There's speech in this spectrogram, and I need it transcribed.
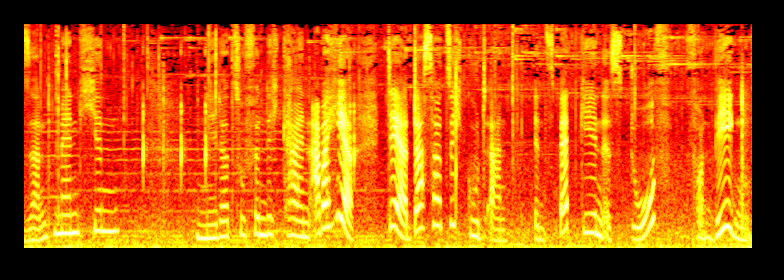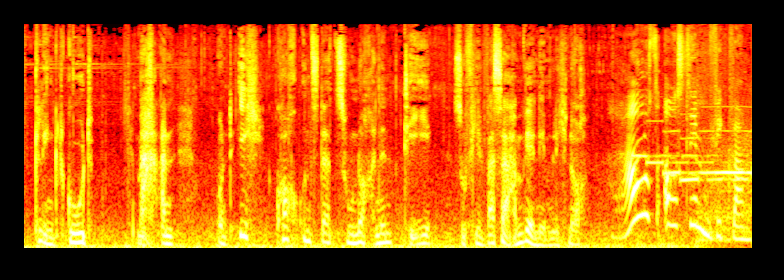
Sandmännchen? Nee, dazu finde ich keinen. Aber hier, der, das hört sich gut an. Ins Bett gehen ist doof? Von wegen. Klingt gut. Mach an. Und ich koche uns dazu noch einen Tee. So viel Wasser haben wir nämlich noch. Raus aus dem Wigwam.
